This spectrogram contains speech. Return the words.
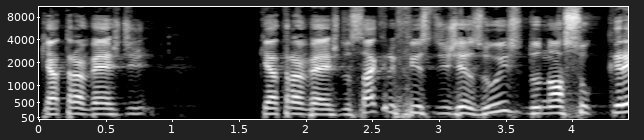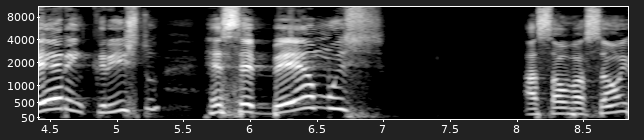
Que através, de, que através do sacrifício de Jesus, do nosso crer em Cristo, recebemos a salvação e,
